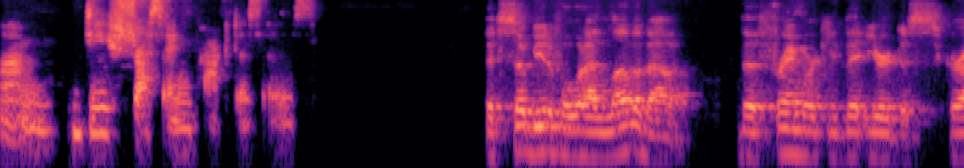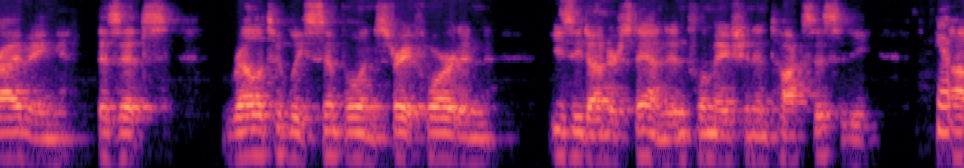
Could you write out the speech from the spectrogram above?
um, de-stressing practices. It's so beautiful. What I love about the framework that you're describing is it's relatively simple and straightforward and easy to understand inflammation and toxicity yep. Um,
